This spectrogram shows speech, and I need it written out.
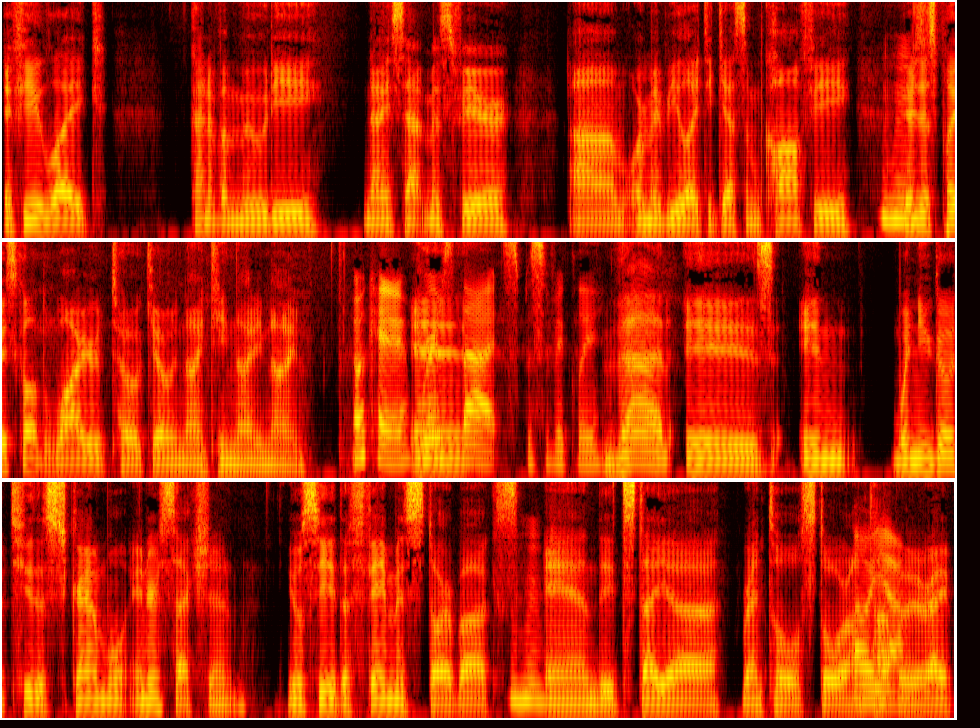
If you like kind of a moody nice atmosphere, um, or maybe you like to get some coffee, there's this place called Wired Tokyo in 1999. Okay, where's that specifically? That is in when you go to the Scramble intersection, you'll see the famous Starbucks and the Tsutaya rental store on Mm-hmm. Oh, top yeah. of it, right?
